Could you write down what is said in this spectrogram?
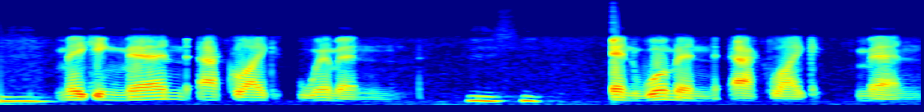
mm-hmm. making men act like women mm-hmm. and women act like men,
